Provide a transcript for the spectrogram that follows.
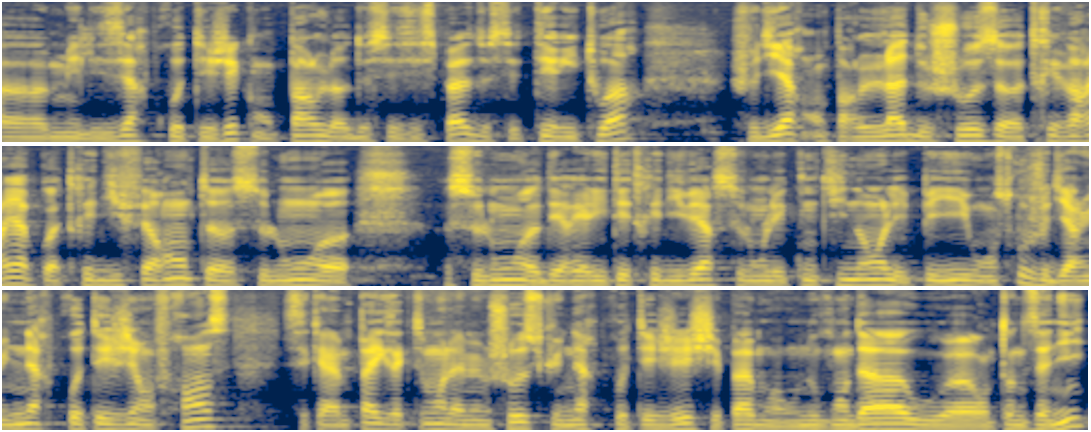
euh, mais les aires protégées, quand on parle de ces espaces, de ces territoires, je veux dire, on parle là de choses très variables, quoi, très différentes selon, selon des réalités très diverses, selon les continents, les pays où on se trouve. Je veux dire, une aire protégée en France, c'est quand même pas exactement la même chose qu'une aire protégée, je sais pas moi, en Ouganda ou en Tanzanie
